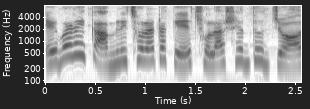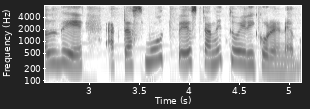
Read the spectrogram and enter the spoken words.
এবার এই কাবলি ছোলাটাকে ছোলা সেদ্ধ জল দিয়ে একটা স্মুথ পেস্ট আমি তৈরি করে নেব।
